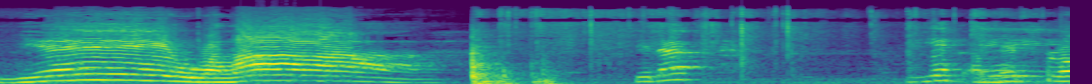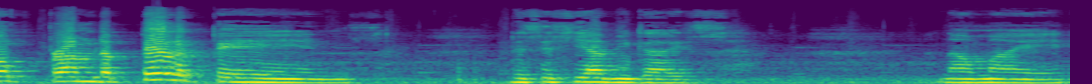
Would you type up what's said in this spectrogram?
Yay! Voila! See that? Yes, a big flock from the Philippines. This is yummy, guys. Now my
